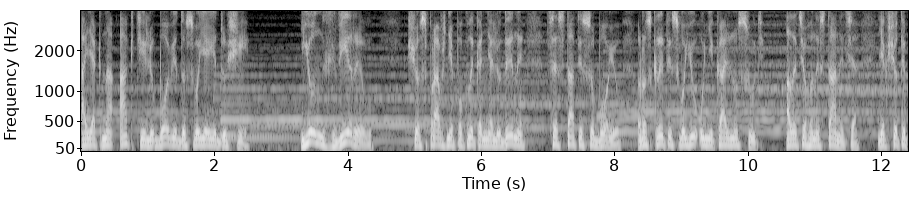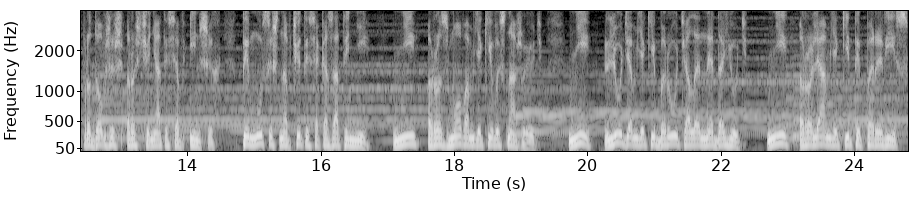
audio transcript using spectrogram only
а як на акті любові до своєї душі. Юнг вірив, що справжнє покликання людини це стати собою, розкрити свою унікальну суть. Але цього не станеться, якщо ти продовжиш розчинятися в інших. Ти мусиш навчитися казати ні. Ні розмовам, які виснажують, ні людям, які беруть, але не дають, ні ролям, які ти переріс.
